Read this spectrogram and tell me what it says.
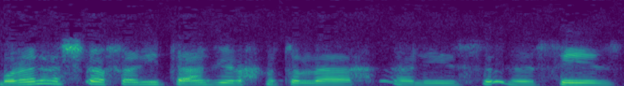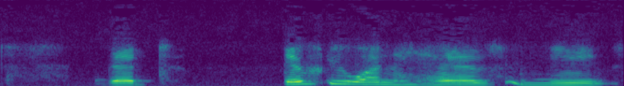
Mulana Ashraf Ali Tanvi rahmatullah Ali says that everyone has needs.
